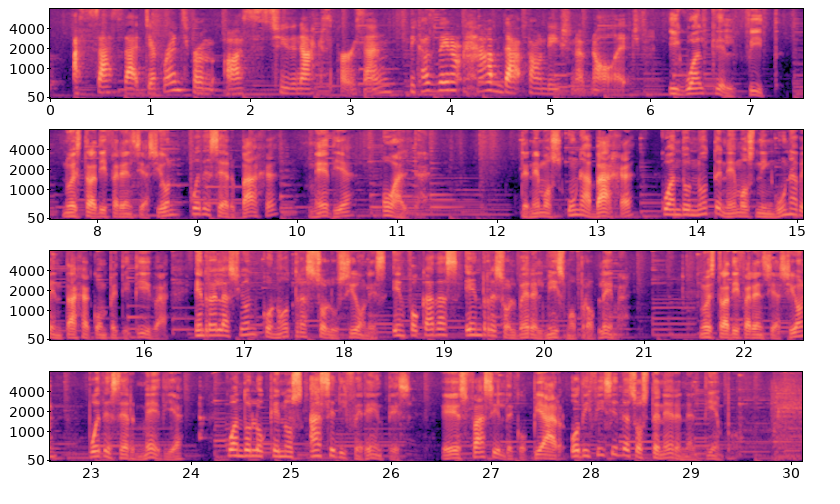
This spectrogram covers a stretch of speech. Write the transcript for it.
that difference from us to the next person because they don't have that foundation of knowledge. Igual que el fit Nuestra diferenciación puede ser baja, media o alta. Tenemos una baja cuando no tenemos ninguna ventaja competitiva en relación con otras soluciones enfocadas en resolver el mismo problema. Nuestra diferenciación puede ser media cuando lo que nos hace diferentes es fácil de copiar o difícil de sostener en el tiempo.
